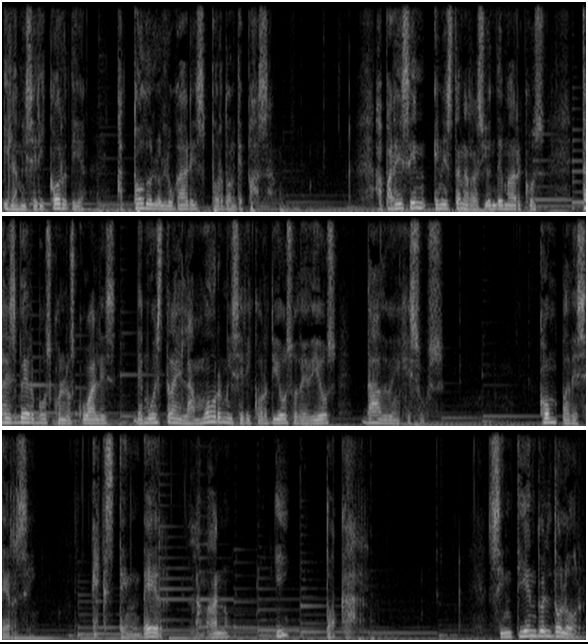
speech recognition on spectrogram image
y la misericordia a todos los lugares por donde pasa. Aparecen en esta narración de Marcos tres verbos con los cuales demuestra el amor misericordioso de Dios dado en Jesús. Compadecerse, extender la mano y tocar. Sintiendo el dolor,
